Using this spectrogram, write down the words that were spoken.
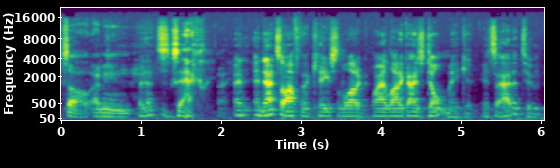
so I mean, but that's exactly. And, and that's often the case. A lot of why a lot of guys don't make it. It's attitude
